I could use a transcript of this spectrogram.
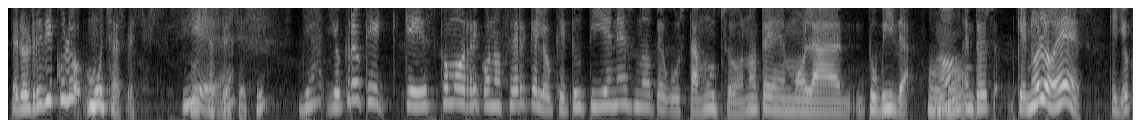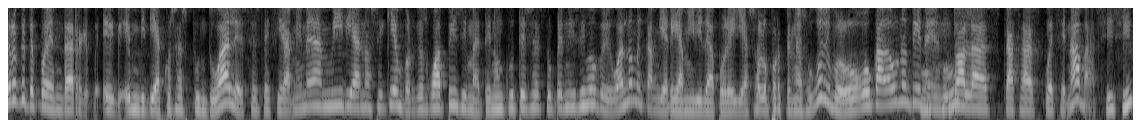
pero el ridículo muchas veces. Sí, muchas ¿eh? veces, sí. Ya, yo creo que, que es como reconocer que lo que tú tienes no te gusta mucho, no te mola tu vida, ¿no? Entonces, que no lo es, que yo creo que te pueden dar eh, envidia cosas puntuales, es decir, a mí me da envidia no sé quién porque es guapísima, tiene un cutis estupendísimo, pero igual no me cambiaría mi vida por ella solo por tener su cutis, porque luego cada uno tiene en todas las casas cuecenabas. Sí, sí.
